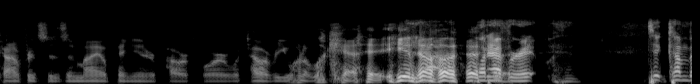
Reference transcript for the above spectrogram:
conferences in my opinion or power four what however you want to look at it you know Yeah, whatever. It, to come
